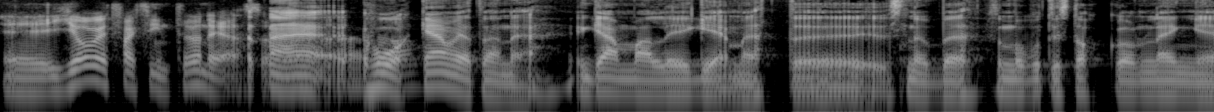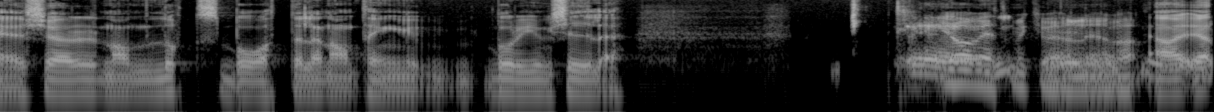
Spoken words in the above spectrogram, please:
Eh, jag vet faktiskt inte vem det är. Så. Nej, Håkan vet vem det är. En gammal i gamet eh, snubbe som har bott i Stockholm länge. Kör någon lotsbåt eller någonting. Bor i Ljungskile. Jag vet mycket väl det. Ja, jag...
